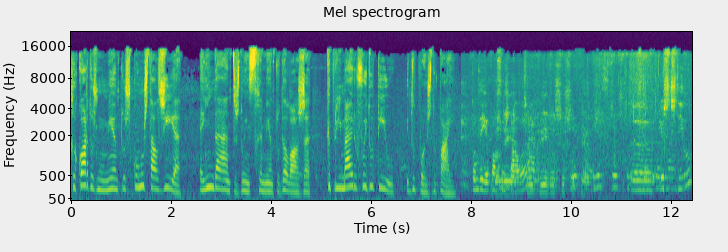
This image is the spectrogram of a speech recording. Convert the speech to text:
recorda os momentos com nostalgia, ainda antes do encerramento da loja, que primeiro foi do tio e depois do pai. Bom dia, posso ajudá-la? Tu queria ver os seus chapéus. Uh, este estilo?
